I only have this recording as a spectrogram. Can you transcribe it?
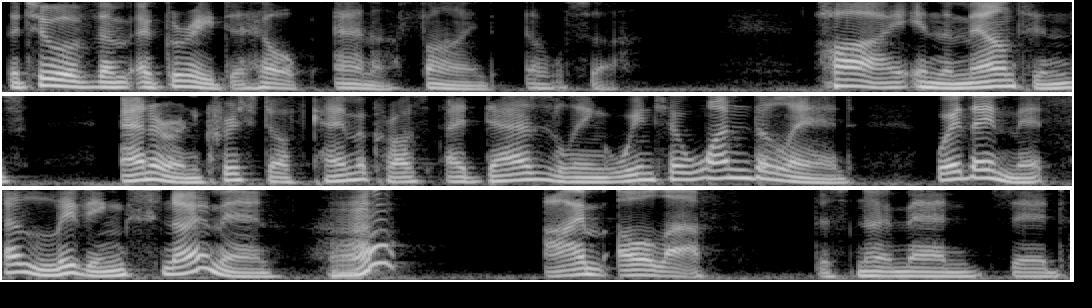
The two of them agreed to help Anna find Elsa. High in the mountains, Anna and Kristoff came across a dazzling winter wonderland where they met a living snowman. Huh? I'm Olaf, the snowman said.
